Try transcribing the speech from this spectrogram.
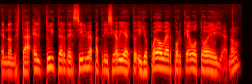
en donde está el Twitter de Silvia Patricia abierto y yo puedo ver por qué votó ella, ¿no?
